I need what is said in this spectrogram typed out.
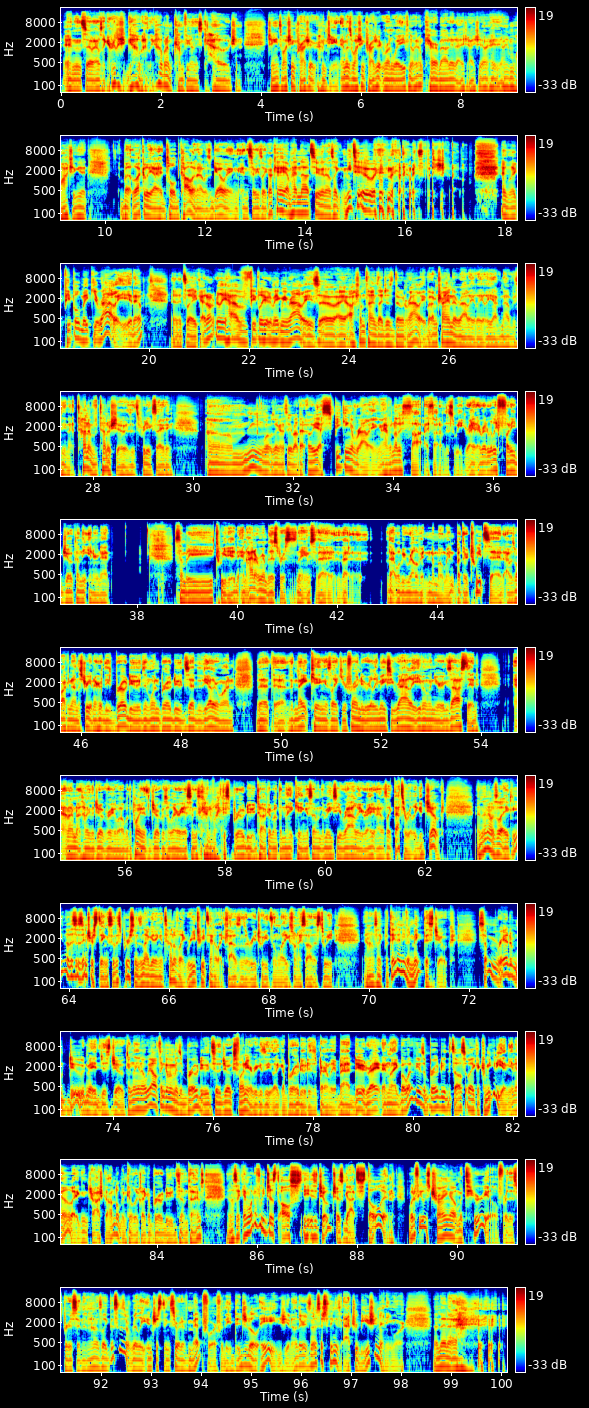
And so i was like i really should go but i was like oh but i'm comfy on this couch and jane's watching project i mean jane emma's watching project runway even though i don't care about it. I, I, I, I am watching it But luckily, I had told Colin I was going, and so he's like, "Okay, I'm heading out soon." And I was like, "Me too." And I went to the show and like people make you rally, you know? And it's like, I don't really have people here to make me rally. So I uh, sometimes I just don't rally, but I'm trying to rally lately. I've now seen a ton of, ton of shows. It's pretty exciting. Um, what was I going to say about that? Oh, yeah. Speaking of rallying, I have another thought I thought of this week, right? I read a really funny joke on the internet somebody tweeted, and I don't remember this person's name, so that that that will be relevant in a moment. But their tweet said, I was walking down the street and I heard these bro dudes, and one bro dude said to the other one that the, the Night King is like your friend who really makes you rally even when you're exhausted and I'm not telling the joke very well, but the point is the joke was hilarious. And it's kind of like this bro dude talking about the Night King as someone that makes you rally, right? And I was like, that's a really good joke. And then I was like, you know, this is interesting. So this person's now getting a ton of like retweets. I had like thousands of retweets and likes when I saw this tweet. And I was like, but they didn't even make this joke. Some random dude made this joke. And, you know, we all think of him as a bro dude. So the joke's funnier because he, like, a bro dude is apparently a bad dude, right? And, like, but what if he was a bro dude that's also like a comedian, you know? Like, Josh Gondelman can look like a bro dude sometimes. And I was like, and what if we just all, his joke just got stolen? What if he was trying out material for this person? And I was like, this is a really interesting sort of metaphor for the digital age. You know, there's no such thing as attribution anymore. And then, uh,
